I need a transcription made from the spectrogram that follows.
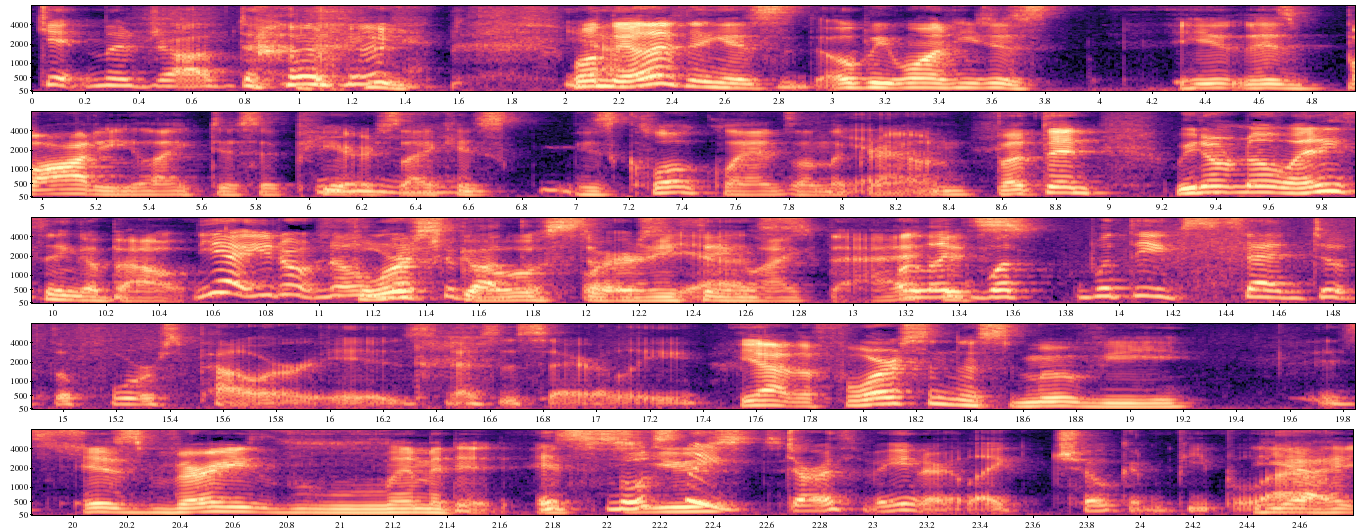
getting the job done. Well, and the other thing is Obi Wan. He just he, his body like disappears, like Mm-hmm. his his cloak lands on the Yeah. ground. But then we don't know anything about Yeah, you don't know Force much about the Ghost or force anything yes. like that. or like It's- what what the extent of the force power is necessarily. yeah. The Force in this movie Is is very limited. it's, It's, mostly used. Darth Vader like choking people Yeah.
